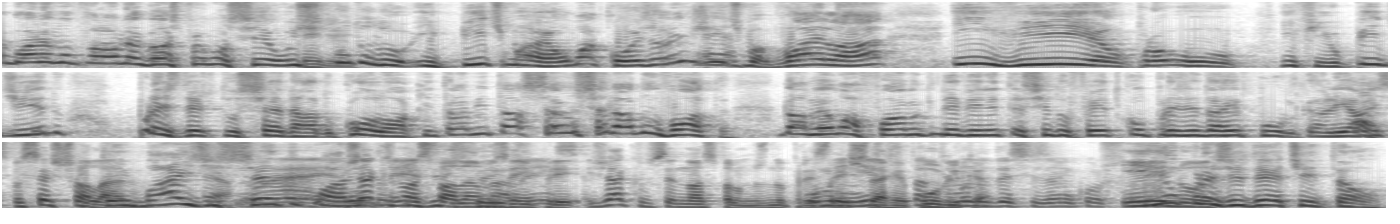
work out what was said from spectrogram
Agora eu vou falar um negócio para você. O instituto do impeachment é uma coisa legítima. Vai lá, envia o, o- enfim, o pedido, o presidente do Senado coloca em tramitação e o Senado vota. Da mesma forma que deveria ter sido feito com o presidente da República. Aliás, Bom, vocês falaram. tem mais de É, 140 Já que nós falamos em, já que você- nós falamos no O presidente da tá República, decisão E inconstitucional. no- o presidente, então?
